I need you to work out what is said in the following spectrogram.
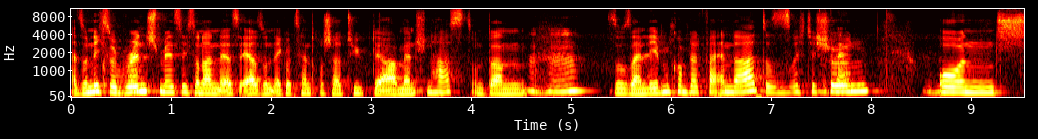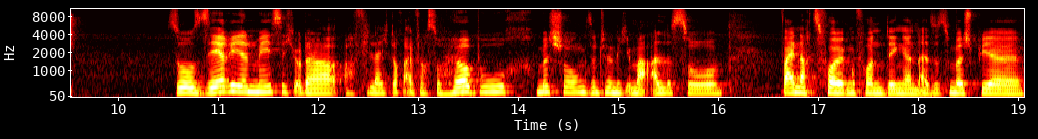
Also nicht so Grinch-mäßig, sondern er ist eher so ein egozentrischer Typ, der Menschen hasst und dann mhm. so sein Leben komplett verändert. Das ist richtig okay. schön. Mhm. Und so serienmäßig oder vielleicht auch einfach so Hörbuchmischungen sind für mich immer alles so Weihnachtsfolgen von Dingen. Also zum Beispiel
